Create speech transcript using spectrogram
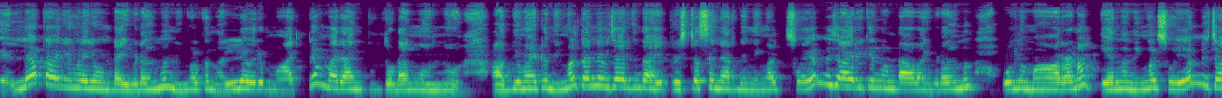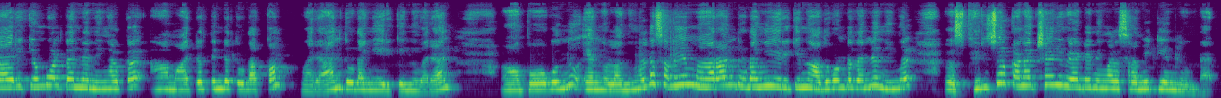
എല്ലാ കാര്യങ്ങളിലും ഉണ്ട്. ഇവിടെ നിന്ന് നിങ്ങൾക്ക് നല്ല ഒരു മാറ്റം വരാൻ തുടങ്ങുന്നു. ആദ്യമായിട്ട് നിങ്ങൾ തന്നെ വിചാരിക്കുന്നത് ഹൈ പ്രിസ്റ്റസ് എനർജി നിങ്ങൾ സ്വയം വിചാരിക്കുന്നുണ്ടാവാം. ഇവിടെ നിന്നും ഒന്ന് മാറണം എന്ന് നിങ്ങൾ സ്വയം വിചാരിക്കുമ്പോൾ തന്നെ നിങ്ങൾക്ക് ആ മാറ്റത്തിന്റെ തുടക്കം വരാൻ തുടങ്ങിയിരിക്കുന്നു. വരാൻ പോകുന്നു എന്നുള്ള നിങ്ങളുടെ സമയം മാറാൻ തുടങ്ങിയിരിക്കുന്നു. അതുകൊണ്ട് തന്നെ നിങ്ങൾ സ്പിരിച്വൽ കണക്ഷന് വേണ്ടി നിങ്ങൾ ശ്രമിക്കുന്നുണ്ട്.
